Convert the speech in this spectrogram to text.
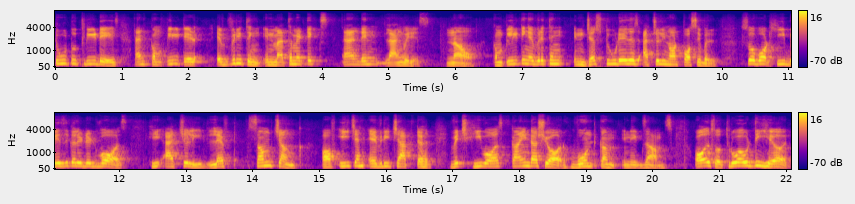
2 to 3 days and completed everything in mathematics and in languages now completing everything in just 2 days is actually not possible so what he basically did was he actually left some chunk of each and every chapter which he was kinda sure won't come in exams also throughout the year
